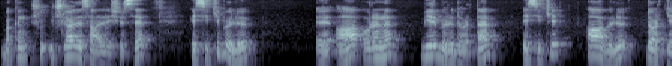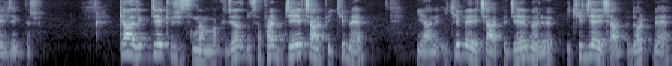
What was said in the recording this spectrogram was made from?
bakın şu 3'ler de sadeleşirse S2 bölü e, A oranı 1 bölü 4'ten S2 A bölü 4 gelecektir. Geldik C köşesinden bakacağız. Bu sefer C çarpı 2B yani 2B çarpı C bölü 2C çarpı 4B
